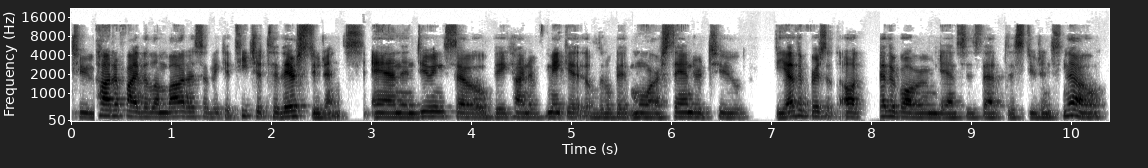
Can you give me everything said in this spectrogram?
to codify the lambada so they could teach it to their students. And in doing so, they kind of make it a little bit more standard to the other other ballroom dances that the students know.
